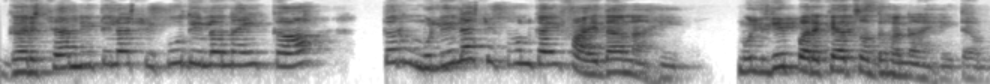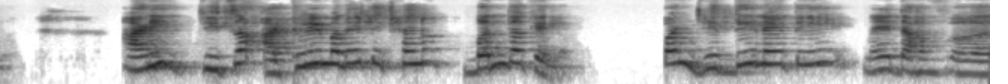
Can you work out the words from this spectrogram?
घरच्यांनी तिला शिकू दिलं नाही का तर मुलीला शिकवून काही फायदा नाही. मुलगी परक्याचं धन आहे त्यामुळे. आणि तिचं आठवीमध्ये शिक्षण बंद केलं. पण जिद्दीने ती म्हणजे दहा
